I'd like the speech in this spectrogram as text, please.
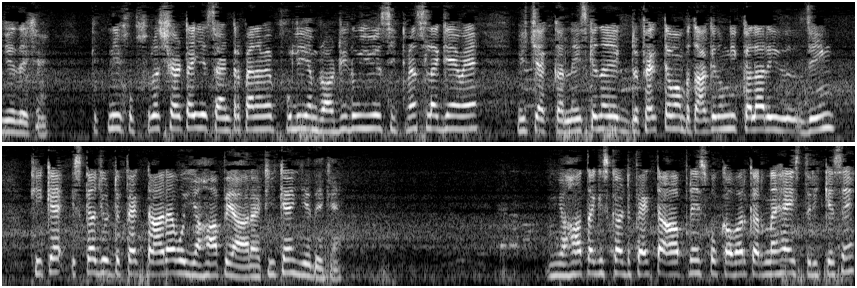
ये देखें, कितनी खूबसूरत शर्ट है, ये सेंटर पैनल में फुली एम्ब्रॉयडर्ड हुई है सीक्वेंस लगे हुए हैं। ये चेक कर लें। इसके अंदर एक डिफेक्ट है मैं बता के दूँगी। कलर जिंग ठीक है? इसका जो डिफेक्ट आ रहा है, वो यहाँ पे आ रहा है, ठीक है? ये देखें। यहाँ तक इसका डिफेक्ट है। आपने इसको कवर करना है इस तरीके से।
